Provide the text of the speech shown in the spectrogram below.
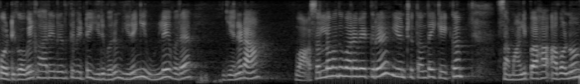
போட்டிகோவில் காரை நிறுத்திவிட்டு இருவரும் இறங்கி உள்ளே வர என்னடா வாசல்ல வந்து வரவேற்கிற என்று தந்தை கேட்க சமாளிப்பாக அவனும்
